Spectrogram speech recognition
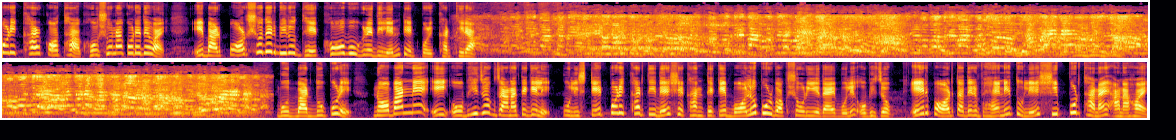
পরীক্ষার কথা ঘোষণা করে দেওয়ায় এবার পর্ষদের বিরুদ্ধে ক্ষোভ উগরে দিলেন টেট পরীক্ষার্থীরা। বুধবার দুপুরে নবান্নে এই অভিযোগ জানাতে গেলে পুলিশ টেট পরীক্ষার্থীদের সেখান থেকে বলপূর্বক সরিয়ে দেয় বলে অভিযোগ। এরপর তাদের ভ্যানে তুলে শিবপুর থানায় আনা হয়।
